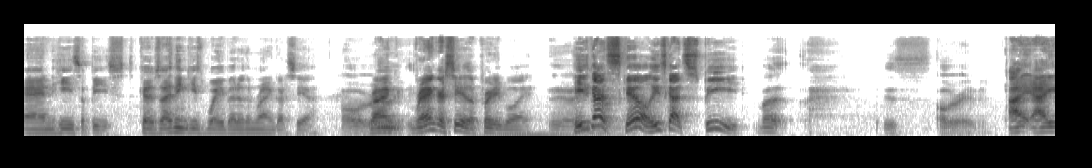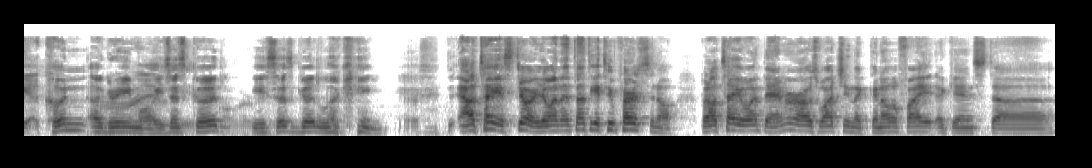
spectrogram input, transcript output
and he's a beast because I think he's way better than Ryan Garcia. Oh, really? Ryan Ryan Garcia is a pretty boy. Yeah, he's got skill. He's got speed. But he's overrated. I, I couldn't agree more. He's just good. overrated. He's just good looking. Yes. I'll tell you a story. You don't want not to get too personal, but I'll tell you one thing. I remember I was watching the Canelo fight against uh,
